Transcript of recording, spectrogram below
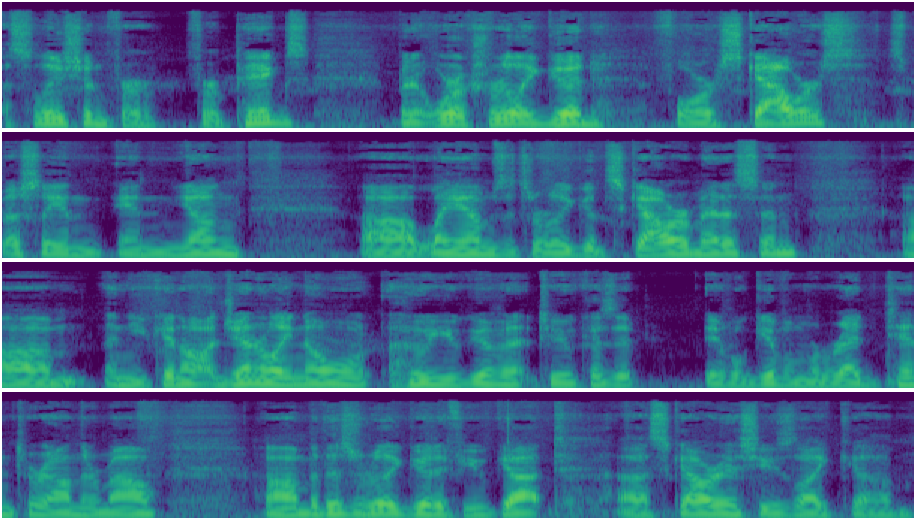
a, solution for, for pigs, but it works really good for scours, especially in, in young uh, lambs. It's a really good scour medicine. Um, and you can generally know who you're giving it to because it, it'll give them a red tint around their mouth. Um, but this is really good if you've got uh, scour issues like um,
